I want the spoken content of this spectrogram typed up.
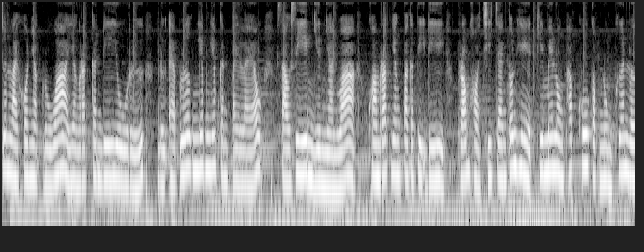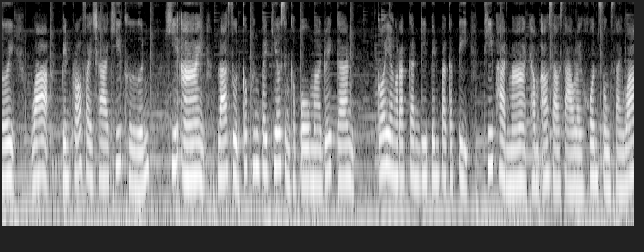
จนหลายคนอยากรู้ว่ายังรักกันดีอยู่หรือ หรือแอบเลิกเงียบๆกันไปแล้ว สาวซีนยืนยันว่า ความรักยังปกติดี พร้อมขอชี้แจงต้นเหตุที่ไม่ลงภาพคู่กับหนุ่มเพื่อนเลย ว่าเป็นเพราะฝ่ายชายขี้เขิน ขี้อาย ล่าสุดก็เพิ่งไปเที่ยวสิงคโปร์มาด้วยกันก็ยังรักกันดีเป็นปกติที่ผ่านมาทำเอาสาวๆ หลายคนสงสัยว่า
